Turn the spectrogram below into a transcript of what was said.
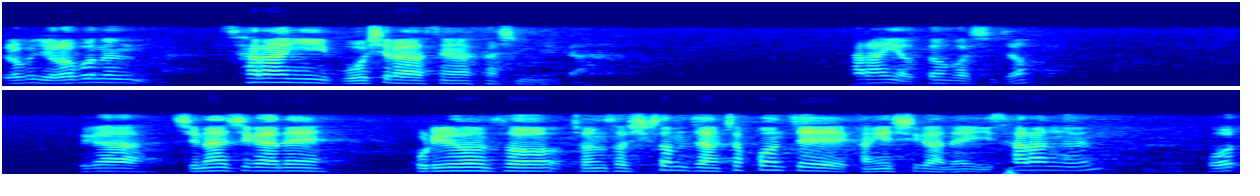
여러분, 여러분은 사랑이 무엇이라 생각하십니까? 사랑이 어떤 것이죠? 우리가 지난 시간에 고린도전서 전서 13장 첫 번째 강의 시간에 이 사랑은 곧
